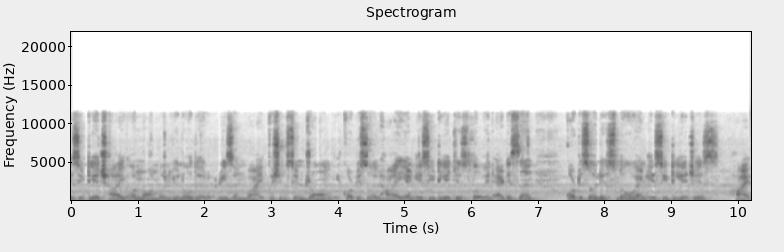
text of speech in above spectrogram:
ACTH high or normal. You know the reason why. Cushing syndrome, cortisol high and ACTH is low. In Addison, cortisol is low and ACTH is high.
